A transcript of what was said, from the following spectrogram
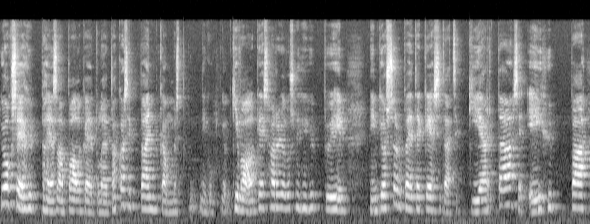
juoksee ja hyppää ja saa palkea ja tulee takaisinpäin, mikä on mielestäni niin kiva alkeisharjoitus niihin hyppyihin, niin jos se rupeaa tekemään sitä, että se kiertää, se ei hyppää,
